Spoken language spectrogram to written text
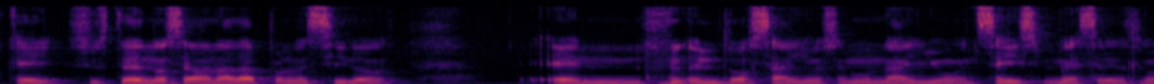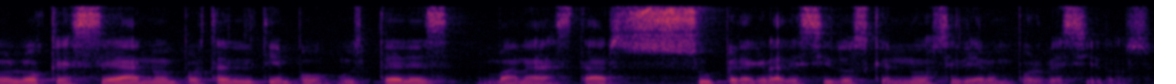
¿ok? Si ustedes no se van a dar por vencido en, en dos años, en un año, en seis meses, lo, lo que sea, no importa el tiempo, ustedes van a estar súper agradecidos que no se dieron por vencidos.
